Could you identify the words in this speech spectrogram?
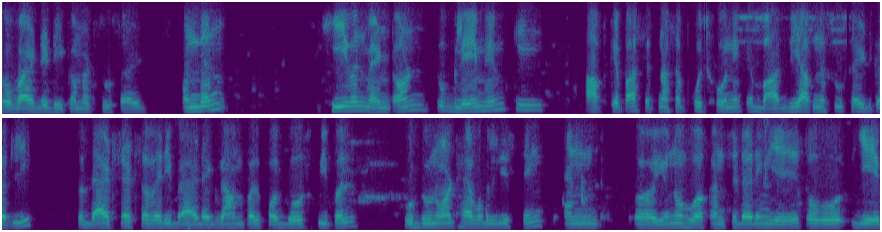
So why did he commit suicide and then he even went on to blame him कि आपके पास इतना सब कुछ होने के बाद भी आपने सुसाइड कर ली. Sets a very bad example for those people who do not have all these things and uh, you know who are considering ये तो वो ये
